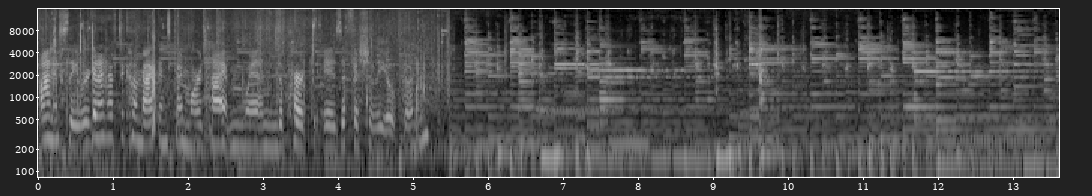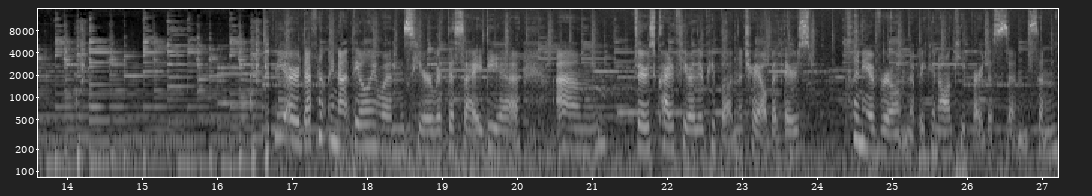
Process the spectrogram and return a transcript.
honestly, we're gonna have to come back and spend more time when the park is officially open. We are definitely not the only ones here with this idea. Um, there's quite a few other people on the trail, but there's plenty of room that we can all keep our distance and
